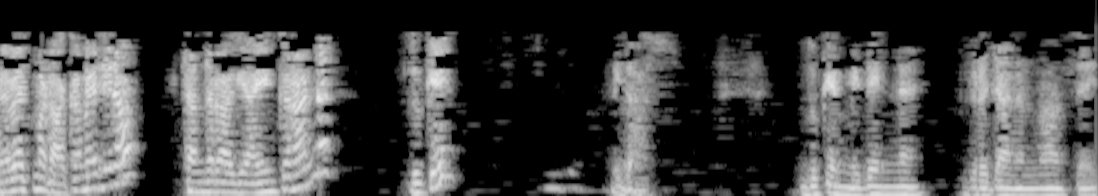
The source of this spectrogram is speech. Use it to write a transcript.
පැවැත්මට අකමැති නම් චන්දරාගය අයින් කරන්න දුකෙන් නිදහස්. දුකෙන් මිදෙන්න බුදුරජාණන් වහන්සේ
